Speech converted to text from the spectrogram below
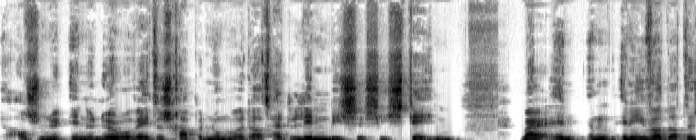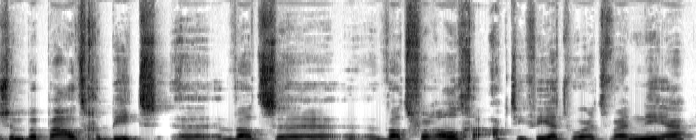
als in de neurowetenschappen noemen we dat het limbische systeem. Maar in, in, in ieder geval, dat is een bepaald gebied uh, wat, uh, wat vooral geactiveerd wordt wanneer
